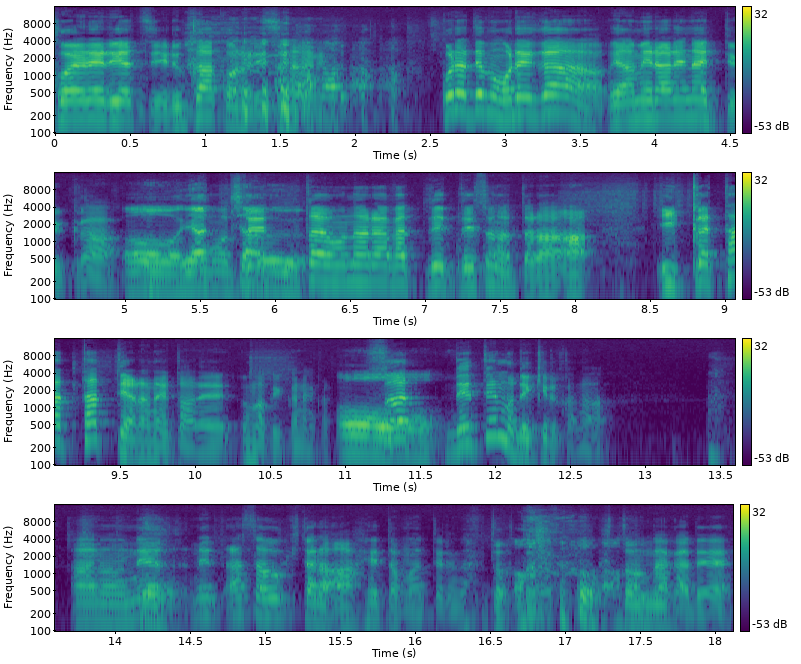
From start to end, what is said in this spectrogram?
超えれるやついるかこのリスナーに。これはでも俺がやめられないっていうかああやっちゃう。もう絶対おならが出出そうになったらあ一回立立ってやらないとあれうまくいかないから。おー。座っ寝てもできるかな。あのねね朝起きたらあへたまってるなと思ったら 布団の中で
